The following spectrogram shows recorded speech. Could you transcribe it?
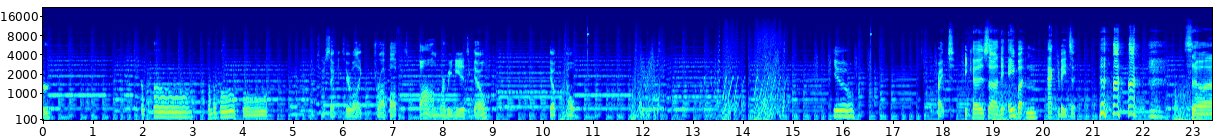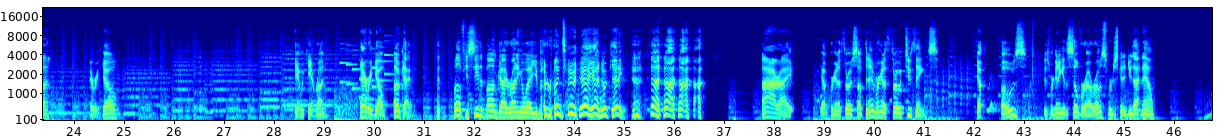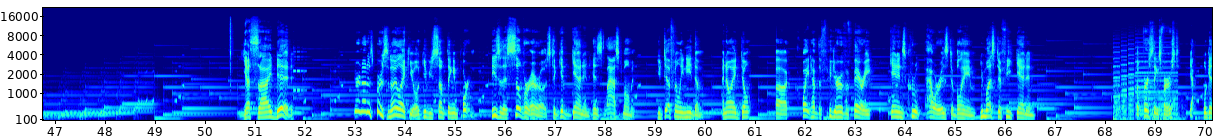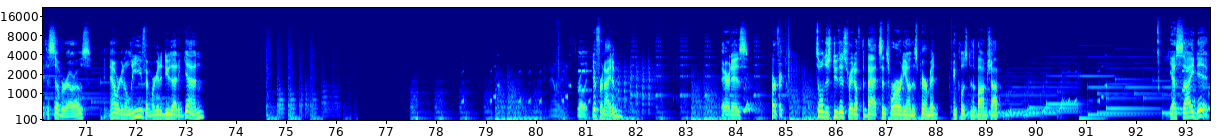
Two seconds here while I drop off this bomb where we need it to go. Yep, no. You. Right, because uh, the A button activates it. so, uh, there we go. Okay, we can't run. There we go. Okay. well, if you see the bomb guy running away, you better run too. Yeah, yeah, no kidding. All right. Yep, we're going to throw something in. We're going to throw two things. Yep, bows, because we're going to get the silver arrows. We're just going to do that now. Yes, I did. You're an honest person. I like you. I'll give you something important. These are the silver arrows to give Ganon his last moment. You definitely need them. I know I don't uh, quite have the figure of a fairy. Ganon's cruel power is to blame. You must defeat Ganon. So first things first, yeah, we'll get the silver arrows. And now we're going to leave, and we're going to do that again. And now we're going to throw a different item. There it is. Perfect. So we'll just do this right off the bat since we're already on this pyramid and close to the bomb shop. Yes, I did.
